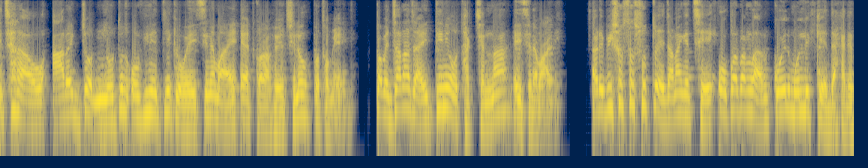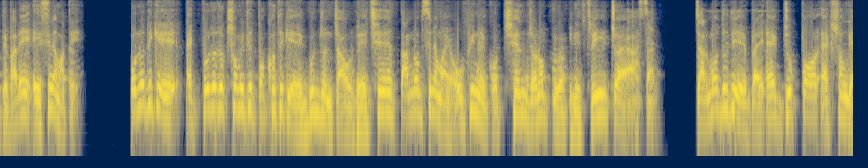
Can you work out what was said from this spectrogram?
এছাড়াও আরেকজন নতুন অভিনেত্রীকেও এই সিনেমায় অ্যাড করা হয়েছিল প্রথমে। তবে জানা যায় তিনিও থাকছেন না এই সিনেমায়। আর এই বিশ্বস্ত সূত্রে জানা গেছে, ওপার বাংলার কোয়েল মল্লিককে দেখা যেতে পারে এই সিনেমাতে। অন্যদিকে এক প্রযোজক সমিতির পক্ষ থেকে গুঞ্জন চাউর হয়েছে, তাণ্ডব সিনেমায় অভিনয় করছেন জনপ্রিয় অভিনেত্রী জয়া আহসান। যার মধ্য দিয়ে প্রায় এক যুগ পর একসঙ্গে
